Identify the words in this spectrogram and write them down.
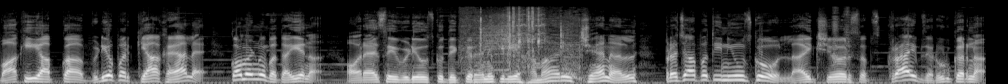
बाकी आपका वीडियो पर क्या ख्याल है, कमेंट में बताइए ना। और ऐसे वीडियोस को देखते रहने के लिए हमारे चैनल प्रजापति न्यूज़ को लाइक शेयर सब्सक्राइब ज़रूर करना।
